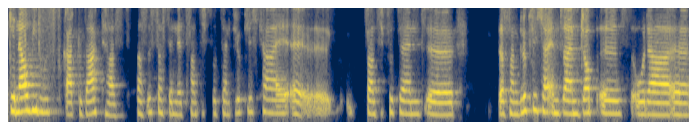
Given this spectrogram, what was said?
genau wie du es gerade gesagt hast, was ist das denn jetzt 20 Prozent Glücklichkeit, äh, 20 Prozent, äh, dass man glücklicher in seinem Job ist oder äh,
